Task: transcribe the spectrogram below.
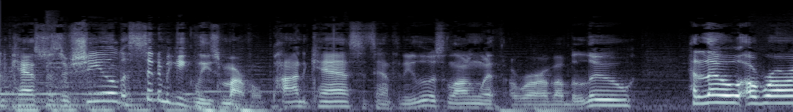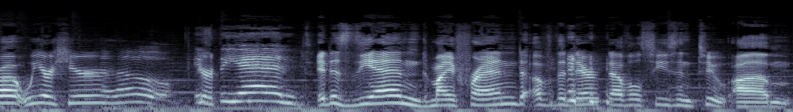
Podcasters of S.H.I.E.L.D., Cinema Geekly's Marvel podcast. It's Anthony Lewis along with Aurora Babaloo. Hello, Aurora. We are here. Hello. You're- It's the end. It is the end, my friend, of the Daredevil season two. Um,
